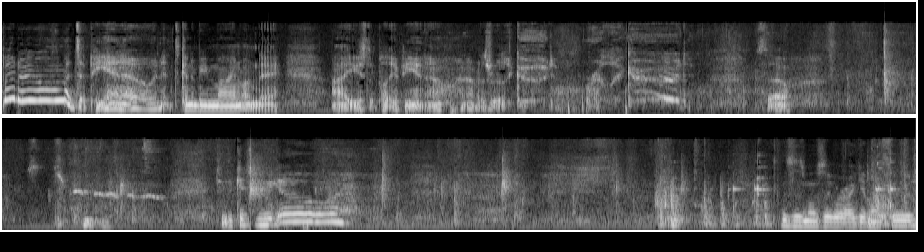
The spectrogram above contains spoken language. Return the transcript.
Ba-doom. It's a piano and it's gonna be mine one day. I used to play piano and I was really good. Really good. So to the kitchen we go. This is mostly where I get my food.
